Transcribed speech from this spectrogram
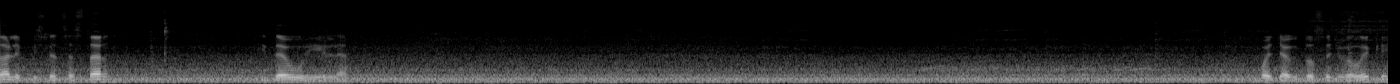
Далі після цистерн йде вугілля. Потяг досить великий.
